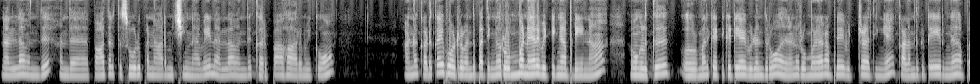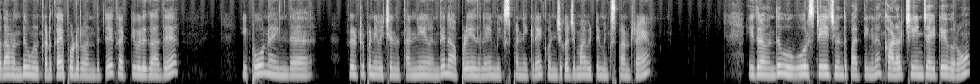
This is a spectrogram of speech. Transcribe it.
நல்லா வந்து அந்த பாத்திரத்தை சூடு பண்ண ஆரம்பிச்சிங்கனாவே நல்லா வந்து கருப்பாக ஆரம்பிக்கும். ஆனால் கடுக்காய் பவுட்ரு வந்து பார்த்திங்கன்னா ரொம்ப நேரம் விட்டிங்க அப்படின்னா உங்களுக்கு ஒரு மாதிரி கட்டி கட்டியாக விழுந்துடும் அதனால் ரொம்ப நேரம் அப்படியே விட்டுறாதீங்க. கலந்துக்கிட்டே இருங்க. அப்போ தான் வந்து உங்களுக்கு கடுக்காய் பவுடர் வந்துட்டு கட்டி விழுகாது. இப்போது நான் இந்த ஃபில்ட்ரு பண்ணி வச்சிருந்த தண்ணியை வந்து நான் அப்படியே இதில் மிக்ஸ் பண்ணிக்கிறேன். கொஞ்சம் கொஞ்சமாக விட்டு மிக்ஸ் பண்ணுறேன் இதில் வந்து ஒவ்வொரு ஸ்டேஜ் வந்து பார்த்திங்கன்னா கலர் சேஞ்ச் ஆகிட்டே வரும்.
